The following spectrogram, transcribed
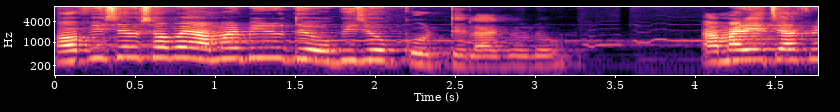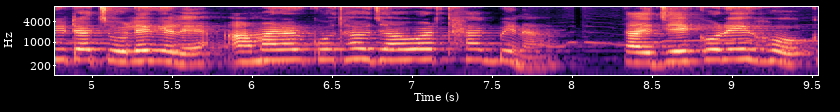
অফিসেও সবাই আমার বিরুদ্ধে অভিযোগ করতে লাগল। আমার এই চাকরিটা চলে গেলে আমার আর কোথাও যাওয়ার থাকবে না। তাই যে করেই হোক,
